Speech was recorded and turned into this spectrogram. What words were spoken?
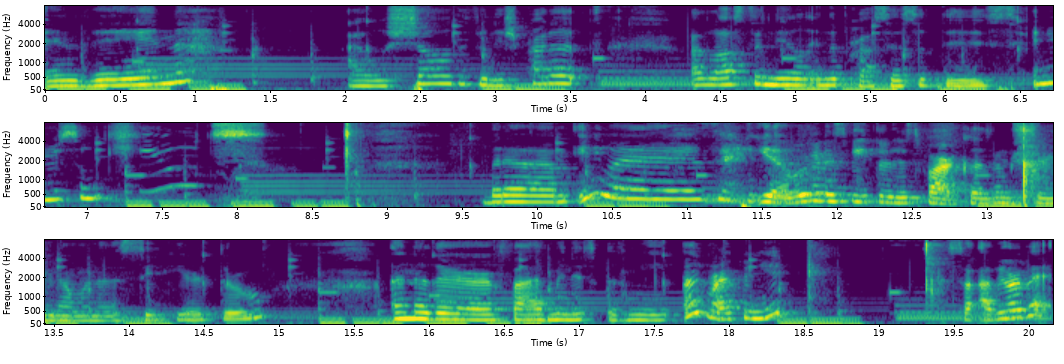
And then I will show the finished product I lost a nail in the process of this and you're so cute. But um, anyways, yeah, we're gonna speed through this part because I'm sure you don't wanna sit here through another five minutes of me unwrapping it. So I'll be right back.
